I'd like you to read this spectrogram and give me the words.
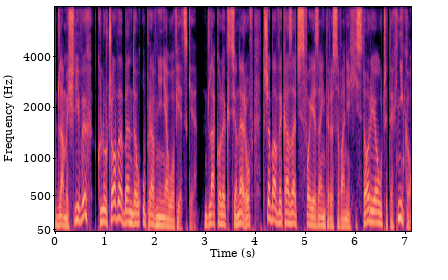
Dla myśliwych kluczowe będą uprawnienia łowieckie. Dla kolekcjonerów trzeba wykazać swoje zainteresowanie historią czy techniką.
